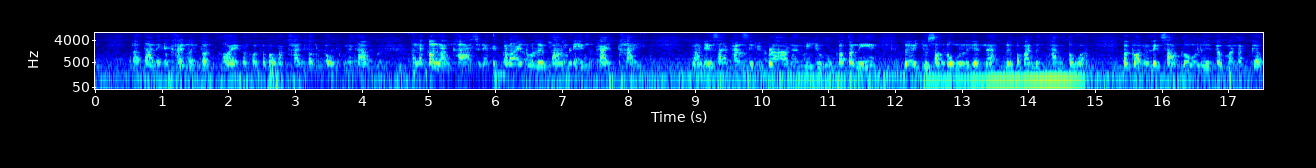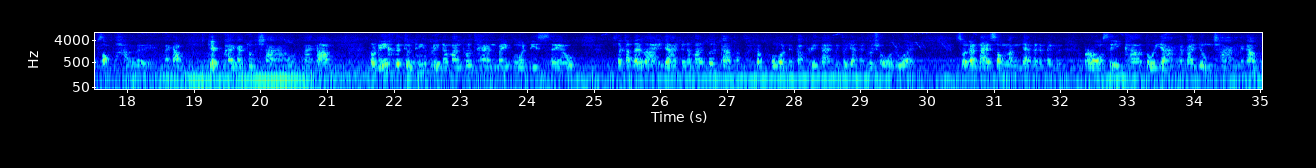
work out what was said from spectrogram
หน้าตาเนี่ยคล้ายๆเหมือนต้นอ้อยบางคนก็บอกว่าคล้ายต้นกบนะครับ แล้วก็หลังคาแสดงไกลๆนู่นเลยฟาร์มเลี้ยงไก่ไข่เราเลี้ยงสายพันธุ์ซีบิบราวน์นะมีอยู่ก็ตอนนี้เหลืออยู่สองโรงเรือนนะหนึ่งประมาณ1,000ตัว มื่อก่อนเราเลี้ยงสามโรงเรือนก็มาณนักเกือบ 2,000 เลยนะครับ เก็บไข่กันทุกเช้านะครับ ตรงนี้คือจุดที่ผลิตน้ำมันทดแทนไบโอดีเซลสกัดได้หลายอย่างเป็นน้ำมันเพื่อการทำข้าวโพดเนี่ยก็ผลิตได้มีตัวอย่างในตู้โชว์ด้วย ส่วนด้านในสองหลังใหญ่ก็จะเป็นโรงสีข้าวตัวอย่างแล้วก็ยุ้งฉางนะครับ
